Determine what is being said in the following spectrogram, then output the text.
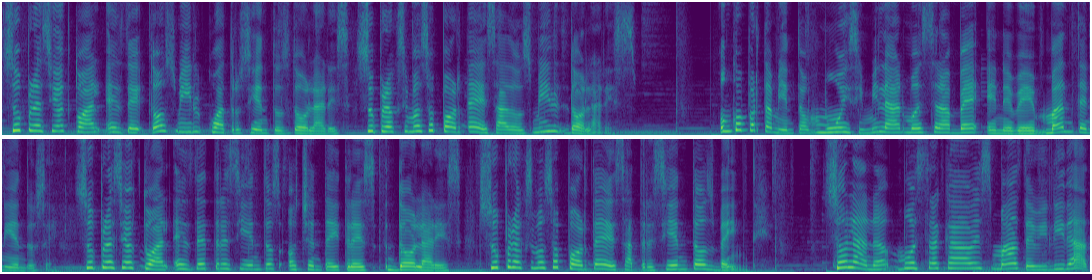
Su precio actual es de 2.400 dólares. Su próximo soporte es a 2.000 dólares. Un comportamiento muy similar muestra BNB manteniéndose. Su precio actual es de 383 dólares. Su próximo soporte es a 320. Solana muestra cada vez más debilidad.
